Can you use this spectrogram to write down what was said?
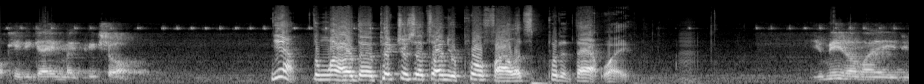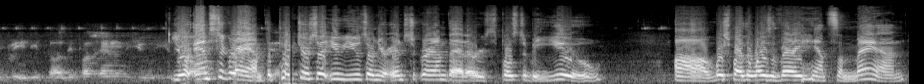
Okay, the guy in my picture. Yeah, the one or the pictures that's on your profile. Let's put it that way. You mean on my the the, uh, the person you, you Your? Instagram, the Yeah. pictures that you use on your Instagram that are supposed to be you, uh, which by the way is a very handsome man,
